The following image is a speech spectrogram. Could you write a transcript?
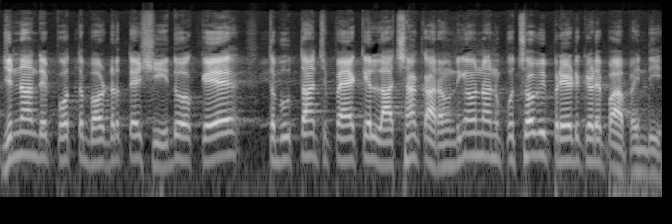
ਜਿਨ੍ਹਾਂ ਦੇ ਪੁੱਤ ਬਾਰਡਰ ਤੇ ਸ਼ਹੀਦ ਹੋ ਕੇ ਤਬੂਤਾਂ 'ਚ ਪੈ ਕੇ ਲਾਸ਼ਾਂ ਘਰ ਆਉਂਦੀਆਂ, ਉਹਨਾਂ ਨੂੰ ਪੁੱਛੋ ਵੀ ਪਰੇਡ ਕਿਹੜੇ ਭਾਅ ਪੈਂਦੀ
